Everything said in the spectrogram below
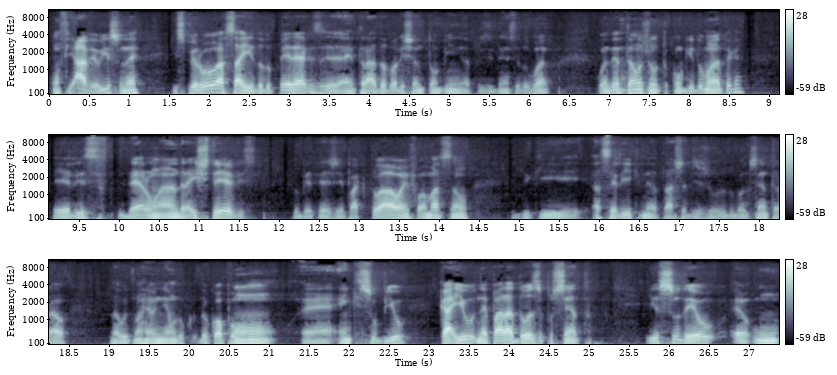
confiável isso, né? Esperou a saída do Pereles, a entrada do Alexandre Tombini na presidência do banco, quando então, junto com Guido Mantega, eles deram a André Esteves, do BTG Pactual, a informação de que a Selic, né, a taxa de juros do Banco Central, na última reunião do, do Copom, é, em que subiu, caiu né, para 12%. Isso deu é, um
